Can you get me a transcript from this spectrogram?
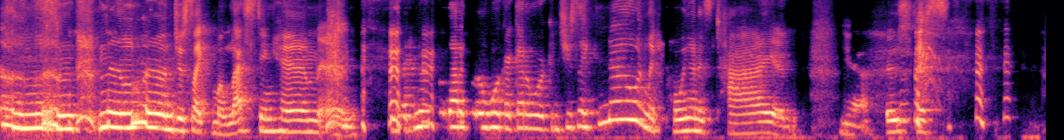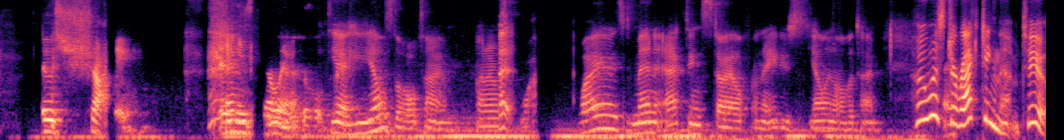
and just like molesting him, and like, no, I gotta go to work. I gotta work, and she's like, no, and like pulling on his tie, and yeah. it was just, it was shocking. And, And- he's yelling yeah. the whole time. Yeah, he yells the whole time. And I was Uh, why, why is men acting style from the 80s yelling all the time? Who was directing them too?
